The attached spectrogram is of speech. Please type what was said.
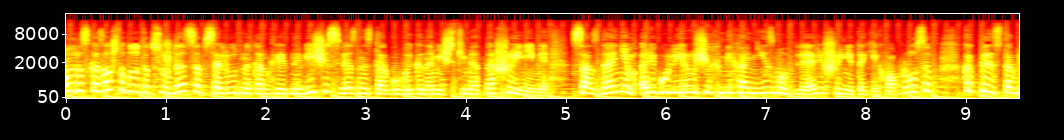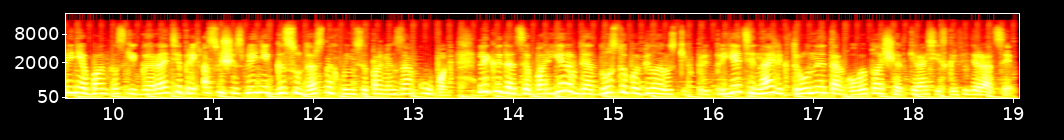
Он рассказал, что будут обсуждаться абсолютно конкретные вещи, связанные с торгово-экономическими отношениями, созданием регулирующих механизмов для решения таких вопросов, как предоставление банковских гарантий при осуществлении государственных муниципальных закупок, ликвидация барьеров для доступа белорусских предприятий на электронные торговые площадки Российской Федерации.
